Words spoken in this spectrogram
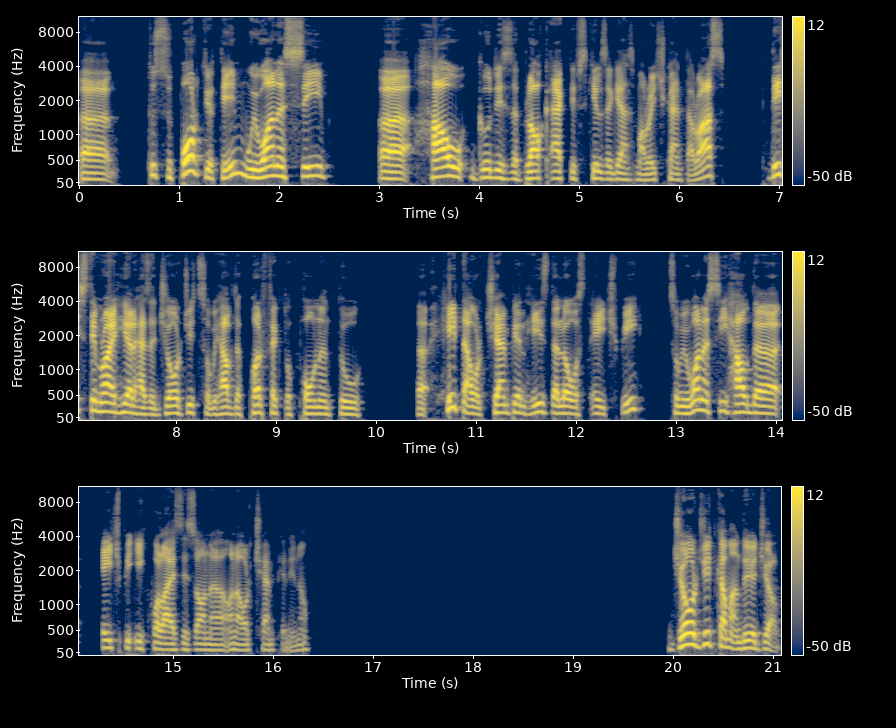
uh, to support your team. We want to see uh, how good is the block active skills against Marichka and Taras. This team right here has a Georgit, so we have the perfect opponent to uh, hit our champion. He's the lowest HP, so we want to see how the HP equalizes on, uh, on our champion, you know? Georgit, come on, do your job.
